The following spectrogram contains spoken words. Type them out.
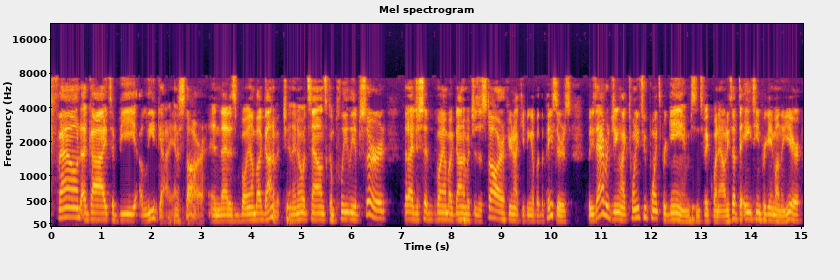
found a guy to be a lead guy and a star, and that is Bojan Bogdanovic. And I know it sounds completely absurd that I just said Bojan Bogdanovic is a star if you're not keeping up with the Pacers, but he's averaging like 22 points per game since Vic went out. He's up to 18 per game on the year.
